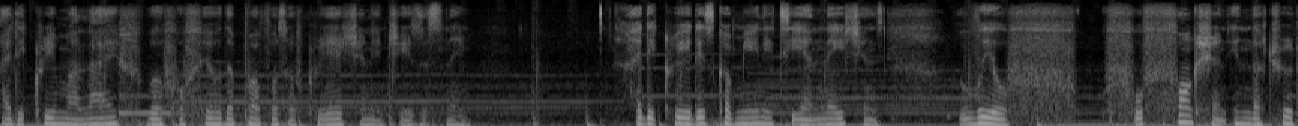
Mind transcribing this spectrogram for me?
I decree my life will fulfill the purpose of creation in Jesus' name. I decree this community and nations will will function in the truth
